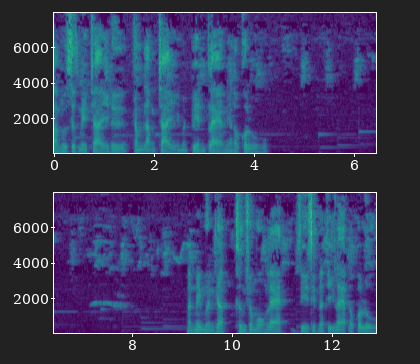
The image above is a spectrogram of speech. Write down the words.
ความรู้สึกในใจหรือกำลังใจมันเปลี่ยนแปลงเนี่ยเราก็รู้ มันไม่เหมือนกับครึ่งชั่วโมงแรกสี่สิบนาทีแรกเราก็รู้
